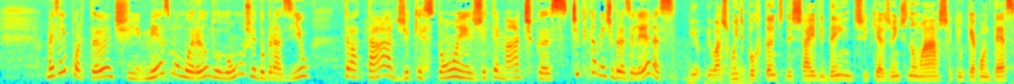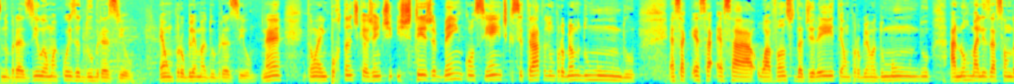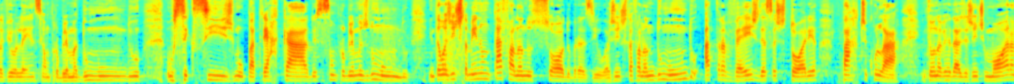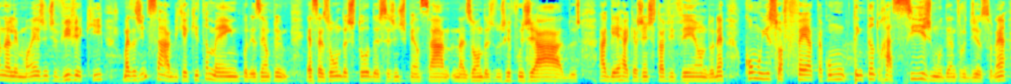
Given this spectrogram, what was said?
Mas é importante, mesmo morando longe do Brasil, tratar de questões, de temáticas tipicamente brasileiras? Eu, eu, acho muito importante deixar evidente que a gente não acha que o que acontece no Brasil é uma coisa do Brasil é um problema do Brasil, né? Então é importante que a gente esteja bem consciente que se trata de um problema do mundo. Essa, essa, essa, o avanço da direita é um problema do mundo, a normalização da violência é um problema do mundo, o sexismo, o patriarcado, esses são problemas do mundo. Então a gente também não está falando só do Brasil, a gente está falando do mundo através dessa história particular. Então, na verdade, a gente mora na Alemanha, a gente vive aqui, mas a gente sabe que aqui também, por exemplo, essas ondas todas todas, se a gente pensar nas ondas dos refugiados, a guerra que a gente está vivendo, né? Como isso afeta, como tem tanto racismo dentro disso, né?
